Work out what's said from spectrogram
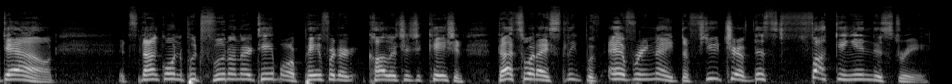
down. It's not going to put food on their table or pay for their college education. That's what I sleep with every night. The future of this fucking industry.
